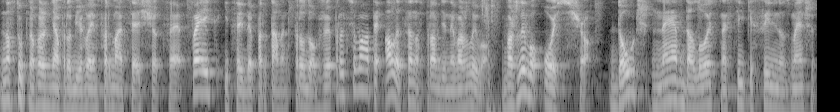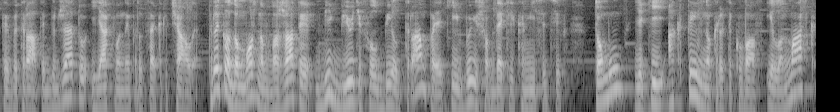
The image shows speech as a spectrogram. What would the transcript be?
Наступного ж дня пробігла інформація, що це фейк, і цей департамент продовжує працювати, але це насправді не важливо. Важливо ось що Doge не вдалося настільки сильно зменшити витрати бюджету, як вони про це кричали. Прикладом можна вважати Big Beautiful Bill Трампа, який вийшов декілька місяців тому, який активно критикував Ілон Маск,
